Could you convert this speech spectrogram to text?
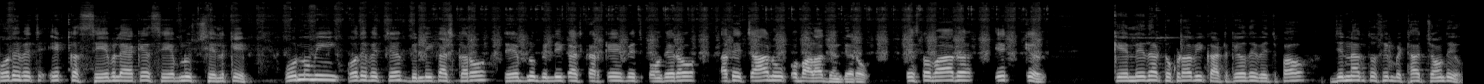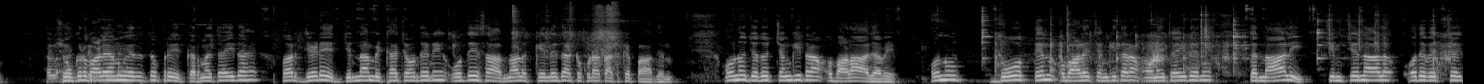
ਉਹਦੇ ਵਿੱਚ ਇੱਕ ਸੇਬ ਲੈ ਕੇ ਸੇਬ ਨੂੰ ਛਿੱਲ ਕੇ ਉਹਨੂੰ ਵੀ ਉਹਦੇ ਵਿੱਚ ਬਿੱਲੀ ਕਸ਼ ਕਰੋ ਸੇਬ ਨੂੰ ਬਿੱਲੀ ਕਸ਼ ਕਰਕੇ ਵਿੱਚ ਪਾਉਂਦੇ ਰਹੋ ਅਤੇ ਚਾਹ ਨੂੰ ਉਬਾਲਾ ਦਿੰਦੇ ਰਹੋ। ਇਸ ਤੋਂ ਬਾਅਦ ਇੱਕ ਕੇਲੇ ਦਾ ਟੁਕੜਾ ਵੀ ਕੱਟ ਕੇ ਉਹਦੇ ਵਿੱਚ ਪਾਓ ਜਿੰਨਾ ਕੁ ਤੁਸੀਂ ਮਿੱਠਾ ਚਾਹੁੰਦੇ ਹੋ। ਸ਼ੂਗਰ ਵਾਲਿਆਂ ਨੂੰ ਇਹਦੇ ਤੋਂ ਪਰਹੇਜ਼ ਕਰਨਾ ਚਾਹੀਦਾ ਹੈ ਪਰ ਜਿਹੜੇ ਜਿੰਨਾ ਮਿੱਠਾ ਚਾਹੁੰਦੇ ਨੇ ਉਹਦੇ ਹਿਸਾਬ ਨਾਲ ਕੇਲੇ ਦਾ ਟੁਕੜਾ ਕੱਟ ਕੇ ਪਾ ਦੇਣ। ਉਹਨੂੰ ਜਦੋਂ ਚੰਗੀ ਤਰ੍ਹਾਂ ਉਬਾਲਾ ਆ ਜਾਵੇ ਉਹਨੂੰ ਦੋ ਤਿੰਨ ਉਬਾਲੇ ਚੰਗੀ ਤਰ੍ਹਾਂ ਆਉਣੇ ਚਾਹੀਦੇ ਨੇ ਤੇ ਨਾਲ ਹੀ ਚਿਮਚੇ ਨਾਲ ਉਹਦੇ ਵਿੱਚ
